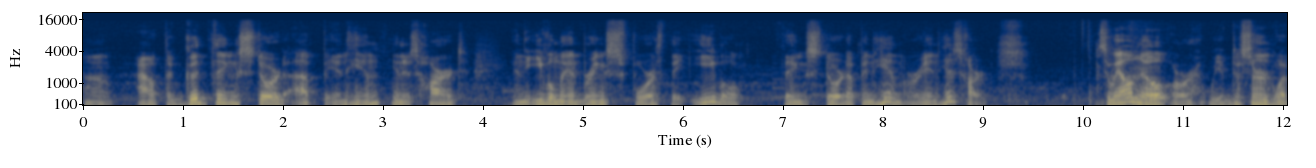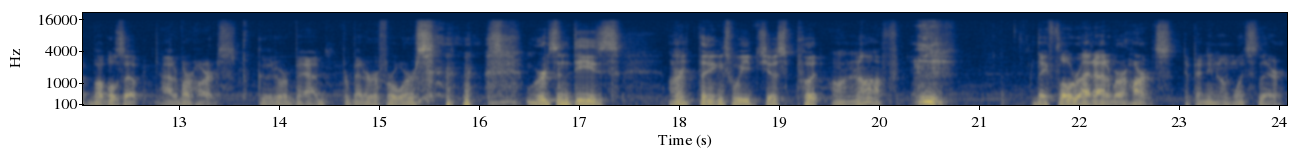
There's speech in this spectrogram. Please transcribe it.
uh, out the good things stored up in him in his heart and the evil man brings forth the evil things stored up in him or in his heart. So we all know or we have discerned what bubbles up out of our hearts, good or bad, for better or for worse. Words and deeds aren't things we just put on and off. they flow right out of our hearts, depending on what's there.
